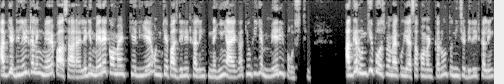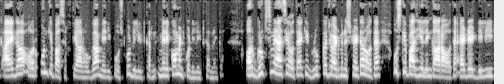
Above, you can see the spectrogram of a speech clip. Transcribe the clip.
اب یہ ڈیلیٹ کا لنک میرے پاس آ رہا ہے لیکن میرے کامنٹ کے لیے ان کے پاس ڈیلیٹ کا لنک نہیں آئے گا کیونکہ یہ میری پوسٹ تھی۔ اگر ان کی پوسٹ پہ میں کوئی ایسا کامنٹ کروں تو نیچے ڈیلیٹ کا لنک آئے گا اور ان کے پاس اختیار ہوگا میری پوسٹ کو ڈیلیٹ کرنے میرے کامنٹ کو ڈیلیٹ کرنے کا۔ اور گروپس میں ایسے ہوتا ہے کہ گروپ کا جو ایڈمنسٹریٹر ہوتا ہے اس کے پاس یہ لنک آ رہا ہوتا ہے ایڈٹ ڈیلیٹ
